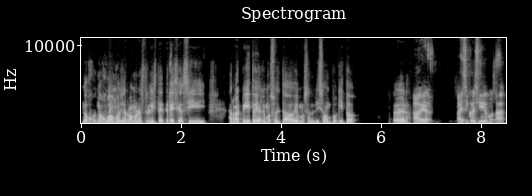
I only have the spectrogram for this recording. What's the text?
nos, nos jugamos y armamos nuestra lista de 13 así rapidito, ya que hemos soltado y hemos analizado un poquito? A ver, A ver, ahí sí coincidimos, ¿ah?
